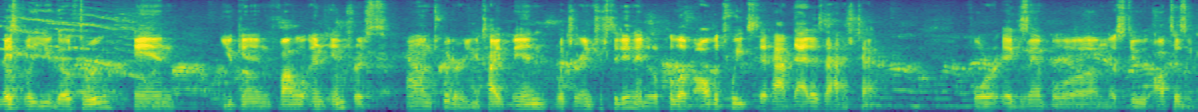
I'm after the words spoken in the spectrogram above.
Basically, you go through and you can follow an interest on Twitter. You type in what you're interested in, and it'll pull up all the tweets that have that as the hashtag. For example, um, let's do autism.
